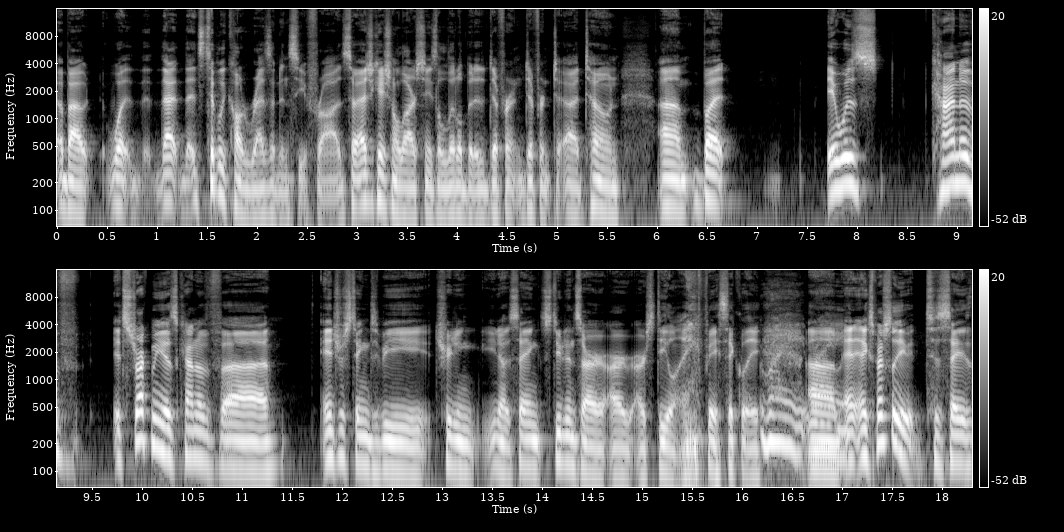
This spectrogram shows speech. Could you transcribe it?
about what that it's typically called residency fraud. So educational larceny is a little bit of a different different uh, tone. Um, but it was kind of it struck me as kind of uh, interesting to be treating, you know, saying students are are, are stealing basically, right? Um, right. And, especially to say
